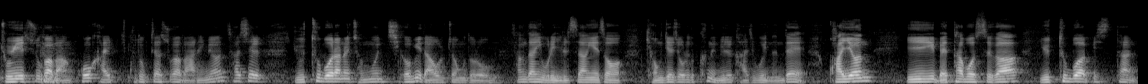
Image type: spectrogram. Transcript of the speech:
조회수가 많고 가입 구독자 수가 많으면 사실 유튜버라는 전문 직업이 나올 정도로 상당히 우리 일상에서 경제적으로도 큰 의미를 가지고 있는데 과연 이 메타버스가 유튜브와 비슷한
